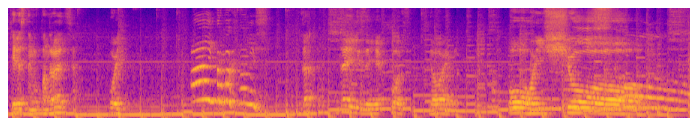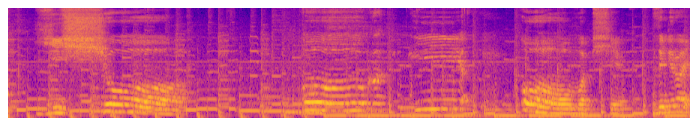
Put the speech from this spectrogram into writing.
Интересно, ему понравится? Ой. Ай, промахнулись. Да, да, Элиза, я, вот, давай. О, еще. Еще. О, как и... О, вообще. Забирай.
